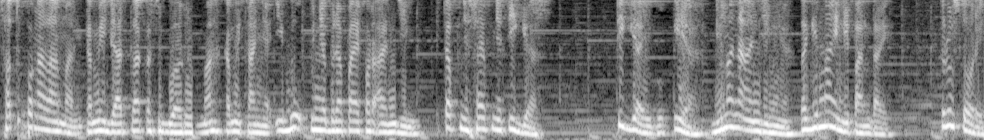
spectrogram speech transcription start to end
Satu pengalaman, kami datang ke sebuah rumah, kami tanya, ibu punya berapa ekor anjing? Kita punya, saya punya tiga Tiga ibu, iya. Di mana anjingnya? Lagi main di pantai. True story.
